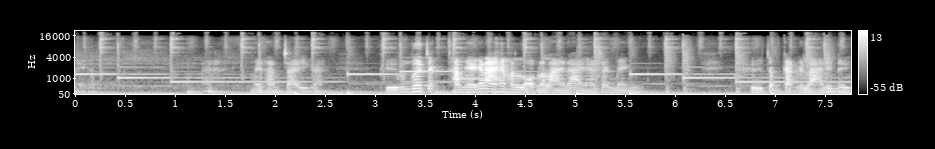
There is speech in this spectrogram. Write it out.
เลยครับไม่ทันใจอีกแล้วคือเพื่อนๆจะทำไงก็ได้ให้มันหลอมละลายได้นะช่างแบงค์คือจำกัดเวลานิดนึง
